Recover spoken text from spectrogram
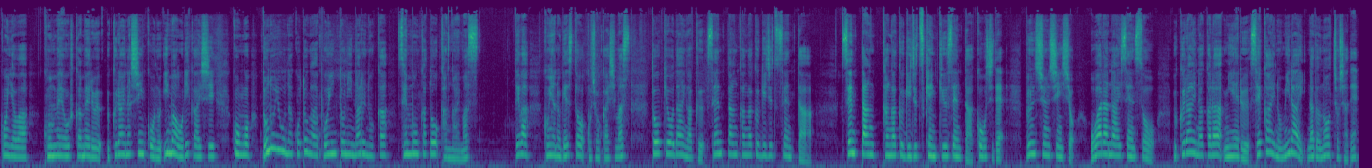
今夜は混迷を深めるウクライナ侵攻の今を理解し今後どのようなことがポイントになるのか専門家と考えます。では今夜のゲストをご紹介します。東京大学先端科学技術センター先端科学技術研究センター講師で文春新書終わらない戦争ウクライナから見える世界の未来などの著者で、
